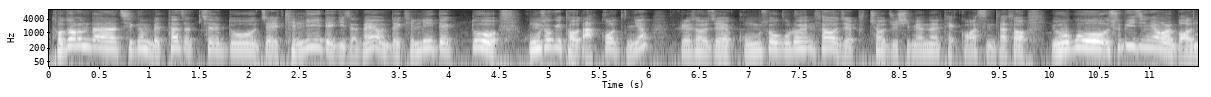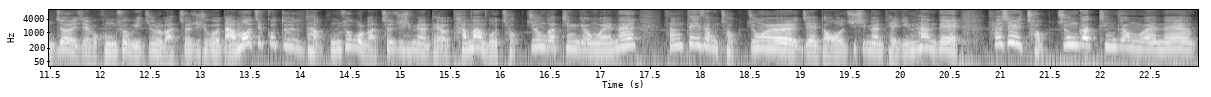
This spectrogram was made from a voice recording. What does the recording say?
더더군다나 지금 메타 자체도 이제 갤리 덱이잖아요. 근데 갤리 덱도 공속이 더 낮거든요. 그래서 이제 공속으로 해서 이제 붙여주시면 될 것 같습니다. 그래서 요거 수비 진영을 먼저 이제 뭐 공속 위주로 맞춰주시고 나머지 것들도 다 공속으로 맞춰주시면 돼요. 다만 뭐 적중 같은 경우에는 상태 이상 적중을 이제 넣어주시면 되긴 한데 사실 적중 같은 경우에는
